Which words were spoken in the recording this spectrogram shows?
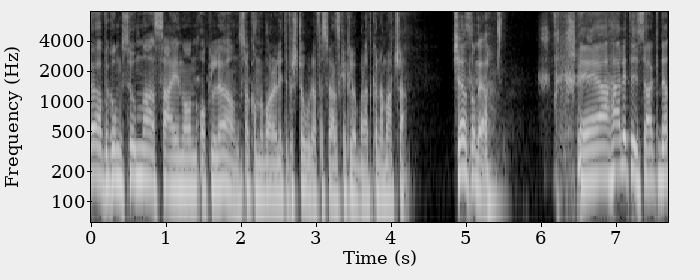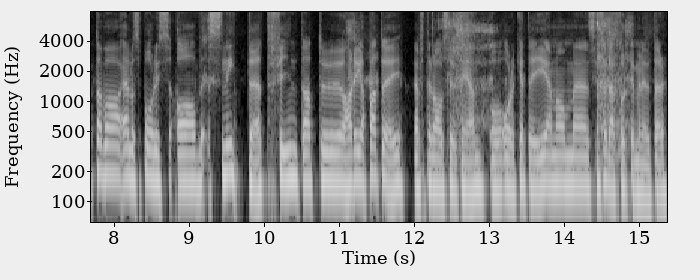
övergångssumma, sign-on och lön som kommer vara lite för stora för svenska klubbar att kunna matcha. Känns som det. Eh, härligt Isak. Detta var Elfsborgs avsnittet. Fint att du har repat dig efter avslutningen och orkat dig igenom eh, sisådär 40 minuter.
